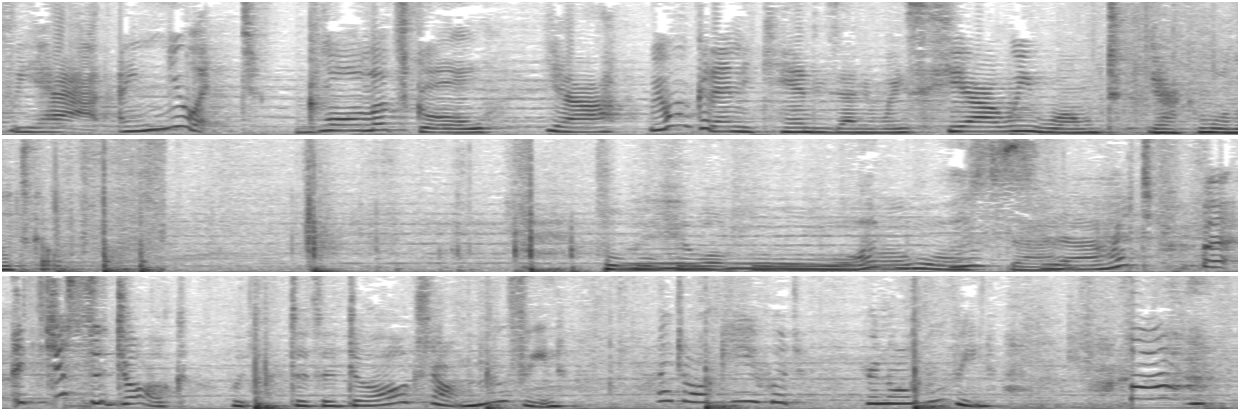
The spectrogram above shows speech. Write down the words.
Fluffy hat. I knew it. Come on, let's go. Yeah, we won't get any candies anyways. Yeah, we won't. Yeah, come on, let's go. What was that? Uh, it's just a dog. Wait, the, the dog's not moving. Hi, doggy, but you're not moving. Ah!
